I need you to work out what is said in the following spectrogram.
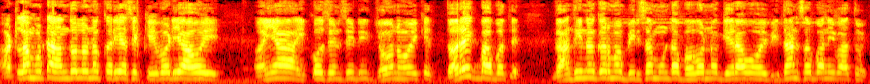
આટલા મોટા આંદોલનો કર્યા છે. કેવડિયા હોય, અહીંયા ઇકો સેન્સિટિવ ઝોન હોય કે દરેક બાબતે. ગાંધીનગરમાં બિરસા મુંડા ભવનનો ઘેરાવો હોય, વિધાનસભાની વાત હોય,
